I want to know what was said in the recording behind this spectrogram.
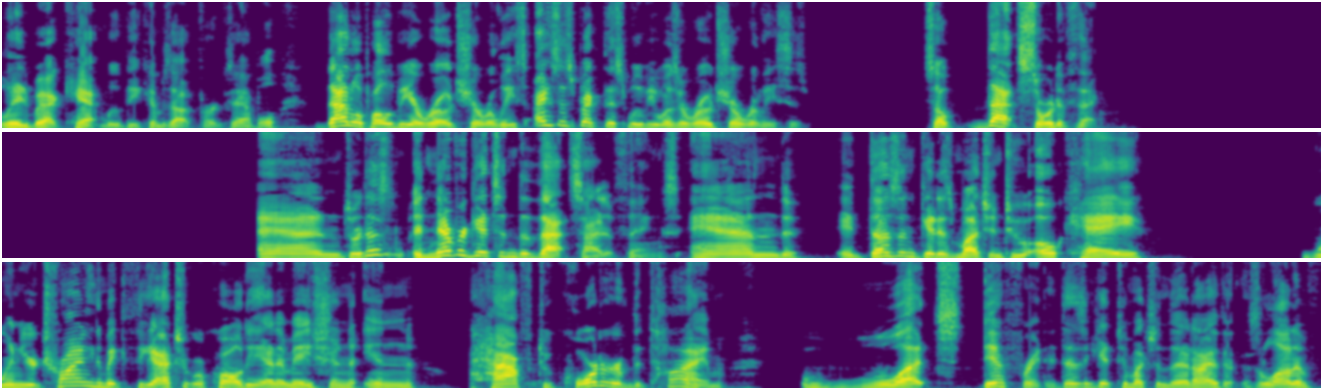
Lady Cat movie comes out, for example, that'll probably be a roadshow release. I suspect this movie was a roadshow release as well. So that sort of thing. And so it doesn't it never gets into that side of things. And it doesn't get as much into okay when you're trying to make theatrical quality animation in half to quarter of the time what's different? It doesn't get too much into that either. There's a lot of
